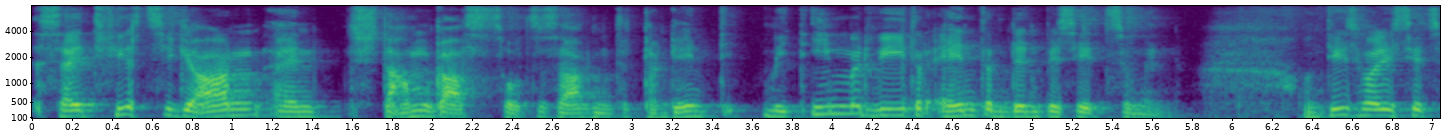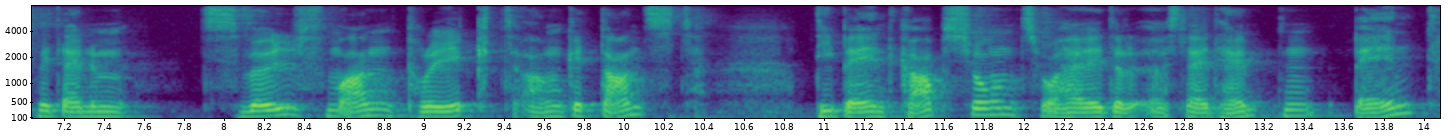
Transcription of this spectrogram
seit 40 Jahren ein Stammgast sozusagen in der Tangente mit immer wieder ändernden Besetzungen. Und diesmal ist jetzt mit einem Zwölf-Mann-Projekt angetanzt. Die Band gab es schon, Joe Heider äh, Slide Hampton Band.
